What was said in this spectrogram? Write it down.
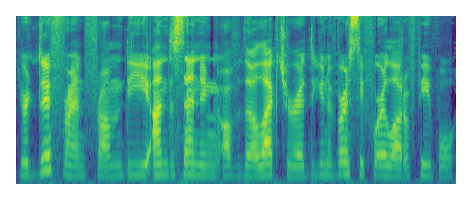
you're different from the understanding of the lecture at the university for a lot of people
